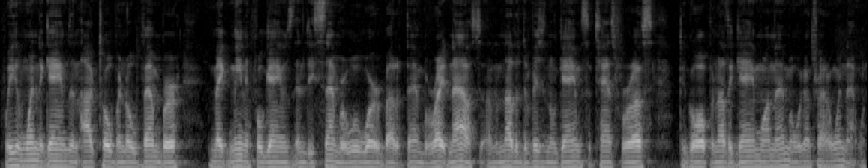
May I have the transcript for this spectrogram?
If we can win the games in October, November, make meaningful games in December, we'll worry about it then. But right now, it's another divisional game. It's a chance for us to go up another game on them, and we're going to try to win that one.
